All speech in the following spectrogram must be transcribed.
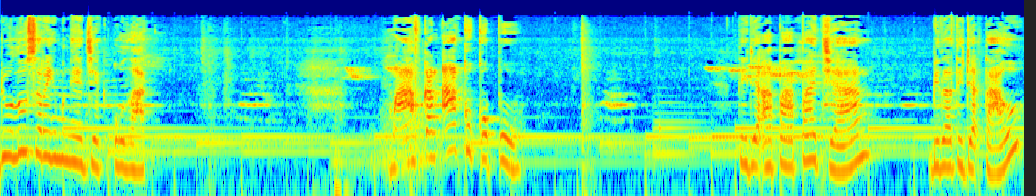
dulu sering mengejek ulat. Maafkan aku, kupu. Tidak apa-apa, Jang. Bila tidak tahu,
